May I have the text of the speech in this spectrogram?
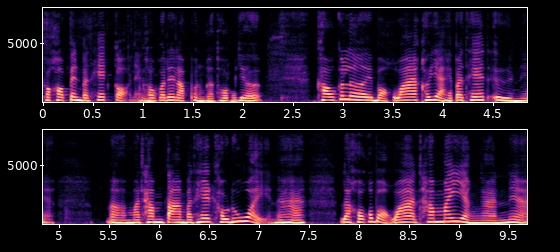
เพราะเขาเป็นประเทศเกาะเนี่ยเขาก็ได้รับผลกระทบเยอะ เขาก็เลยบอกว่าเขาอยากให้ประเทศอื่นเนี่ยอ่ามาทำตามประเทศเขาด้วยนะคะแล้วเขาก็บอกว่าถ้าไม่อย่างนั้นเนี่ย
